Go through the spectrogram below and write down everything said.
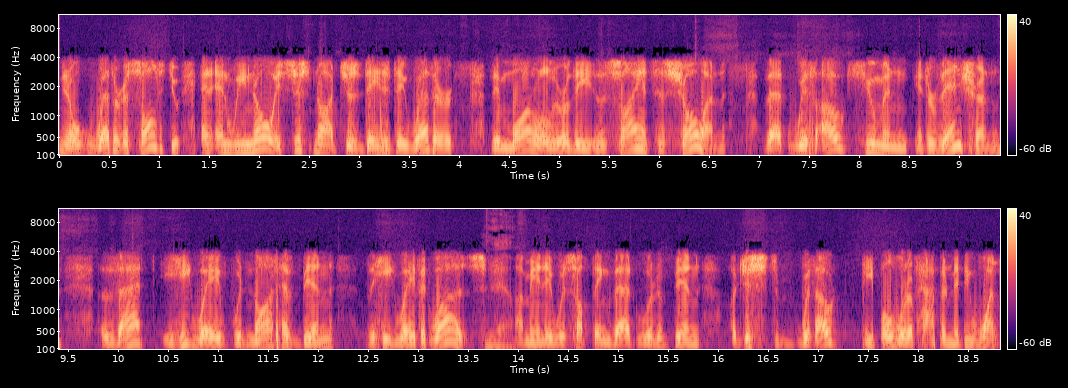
you know weather assaulted you and and we know it's just not just day to day weather the model or the, the science has shown that without human intervention that heat wave would not have been the heat wave it was. Yeah. I mean, it was something that would have been just without people would have happened maybe once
